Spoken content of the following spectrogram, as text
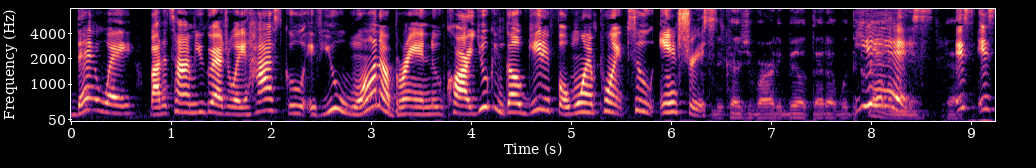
That way, by the time you graduate high school, if you want a brand new car, you can go get it for one point two interest. Because you've already built that up with the. Yes, Yeah. it's it's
